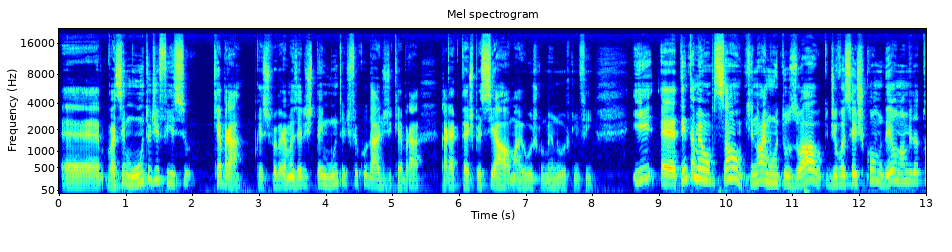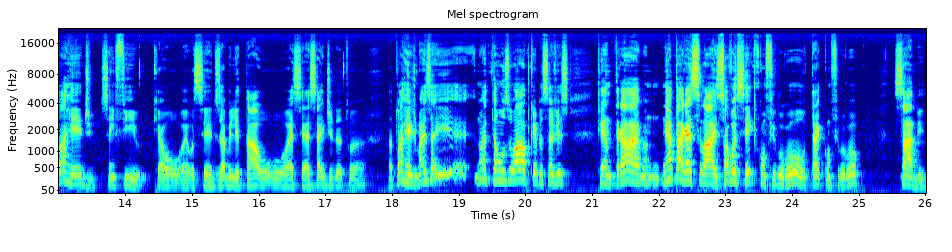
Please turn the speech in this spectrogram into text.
É, vai ser muito difícil quebrar, porque esses programas eles têm muita dificuldade de quebrar caractere especial, maiúsculo, minúsculo, enfim. E é, tem também uma opção que não é muito usual de você esconder o nome da tua rede sem fio, que é, o, é você desabilitar o, o SSID da tua, da tua rede. Mas aí é, não é tão usual, porque a pessoa às vezes quer entrar, nem aparece lá, e só você que configurou, o tech configurou, sabe.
